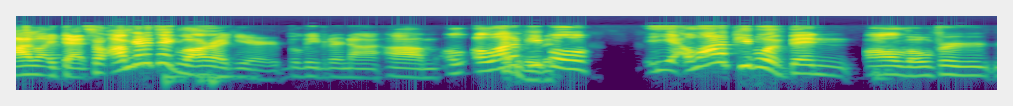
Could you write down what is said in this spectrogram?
I like that. So I'm gonna take Lara here, believe it or not. Um, a, a lot I of believe it. people, yeah, a lot of people have been all over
